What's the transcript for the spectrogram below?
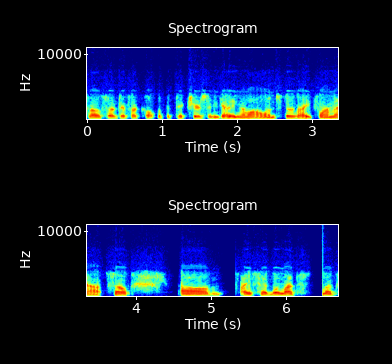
so so difficult with the pictures and getting them all into the right format. So um, I said, well, let's let's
